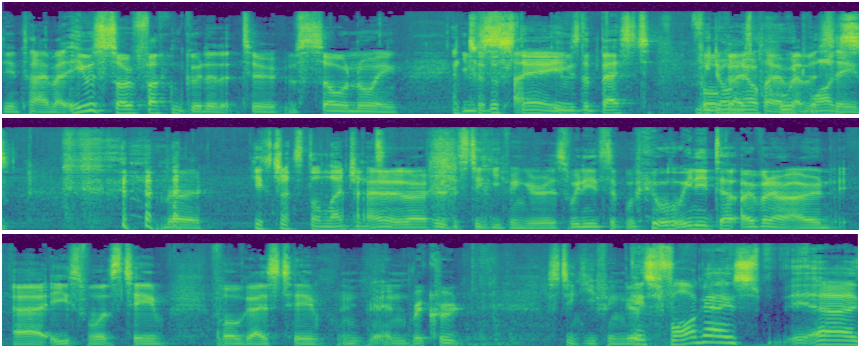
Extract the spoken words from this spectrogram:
the entire match. He was so fucking good at it too. It was so annoying. He to was, this day, he was the best Fall Guys player I've ever was. seen. No. He's just a legend. I don't know who the Stinky Finger is. We need to we need to open our own uh, esports team, Fall Guys team, and, and recruit Stinky Finger. Is Fall Guys uh,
